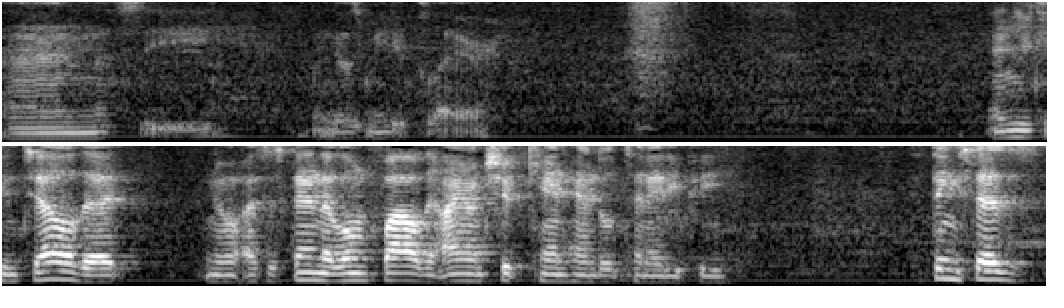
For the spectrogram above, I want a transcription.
And let's see Windows Media Player and you can tell that you know as a standalone file the ION chip can handle 1080p the thing says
